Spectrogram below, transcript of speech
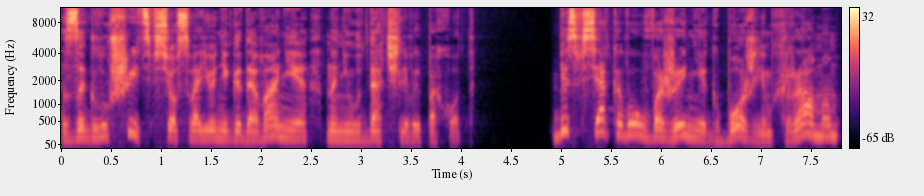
заглушить все свое негодование на неудачливый поход. Без всякого уважения к Божьим храмам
